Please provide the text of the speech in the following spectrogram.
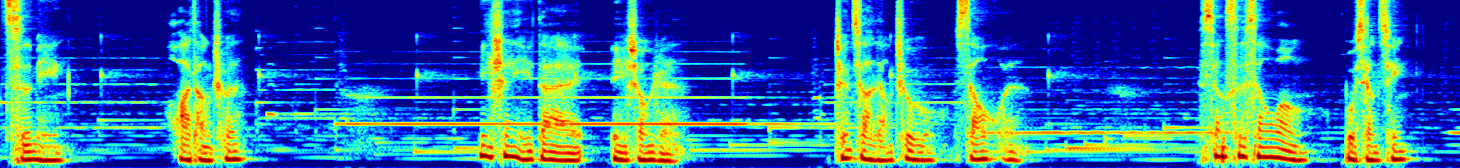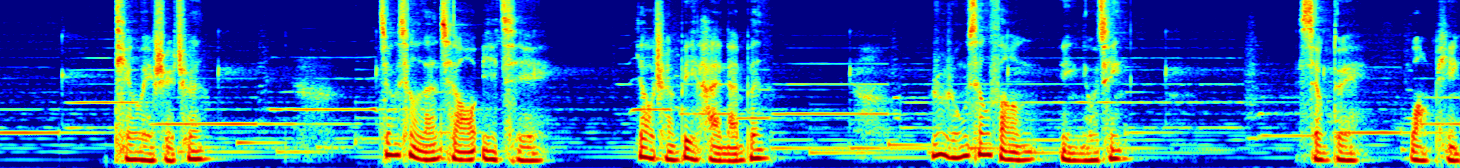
词名：花堂春。一生一代一双人，真假两处销魂。相思相望不相亲，天为水春。江向蓝桥一起，要乘碧海难奔。入容相访饮牛津，相对望平。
